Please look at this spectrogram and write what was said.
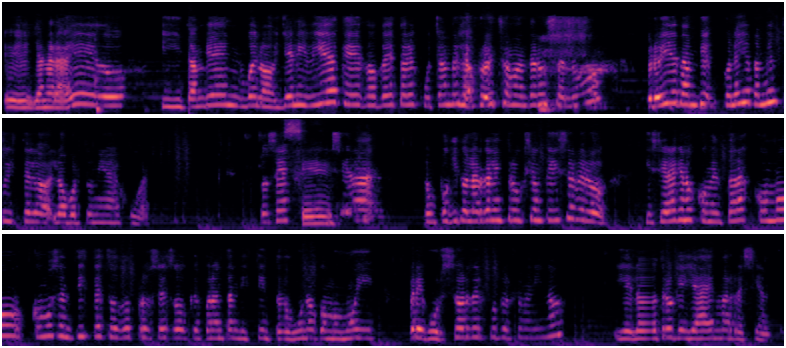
eh, Yanara Edo, y también, bueno, Jenny Díaz, que nos debe estar escuchando y le aprovecho a mandar un saludo, pero ella también, con ella también tuviste la, la oportunidad de jugar. Entonces, quisiera, un poquito larga la introducción que hice, pero quisiera que nos comentaras cómo, cómo sentiste estos dos procesos que fueron tan distintos, uno como muy precursor del fútbol femenino y el otro que ya es más reciente.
